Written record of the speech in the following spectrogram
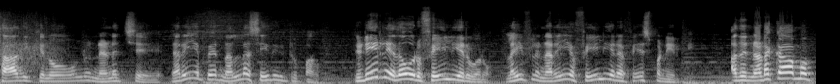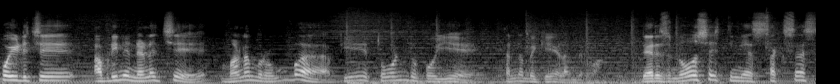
சாதிக்கணும்னு நினச்சி நிறைய பேர் நல்லா செய்துக்கிட்டு இருப்பாங்க. திடீர்னு ஏதோ ஒரு ஃபெயிலியர் வரும். லைஃப்பில் நிறைய ஃபெயிலியரை ஃபேஸ் பண்ணியிருப்பீங்க. அது நடக்காமல் போயிடுச்சு அப்படின்னு நினச்சி மனம் ரொம்ப அப்படியே தோண்டு போய் தன்னம்பிக்கையை இழந்துருவாங்க. There is no such thing as success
